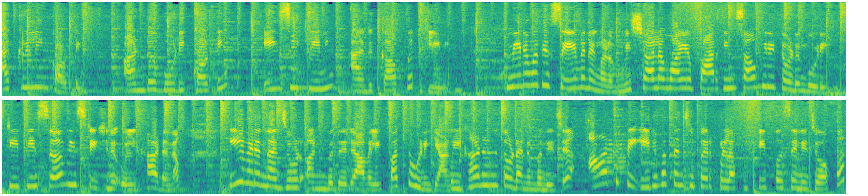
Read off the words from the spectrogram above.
acrylic coating under body coating A C cleaning and carpet cleaning നിരവധി സേവനങ്ങളും വിശാലമായ പാർക്കിംഗ് സൗകര്യത്തോടും കൂടി ടി പി സർവീസ് സ്റ്റേഷന് ഉദ്ഘാടനം ഈ വരുന്ന ജൂൺ ഒൻപത് രാവിലെ പത്ത് മണിക്കാണ്. ഉദ്ഘാടനത്തോടനുബന്ധിച്ച് ആദ്യത്തെ ഇരുപത്തഞ്ച് പേർക്കുള്ള ഫിഫ്റ്റി പെർസെന്റേജ് ഓഫർ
